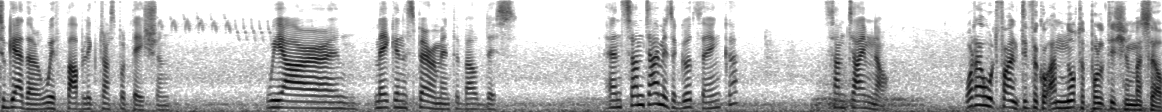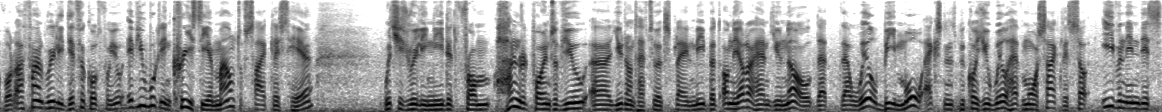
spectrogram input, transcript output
together with public transportation we are making an experiment about this and sometimes it's a good thing sometimes no What I would find difficult, I'm not a politician myself. What I found really difficult for you, if you would increase the amount of cyclists here, which is really needed from 100 points of view, uh, you don't have to explain me. But on the other hand, you know that there will be more accidents because you will have more cyclists. So even in this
